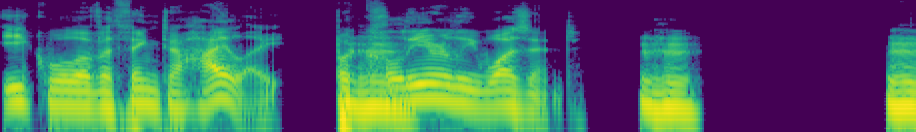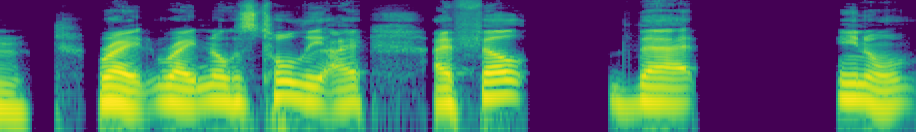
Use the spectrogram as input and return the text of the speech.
equal of a thing to highlight, but Mhm. clearly wasn't. Mm-hmm. hmm Right, right. No, because totally, I I felt that you know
